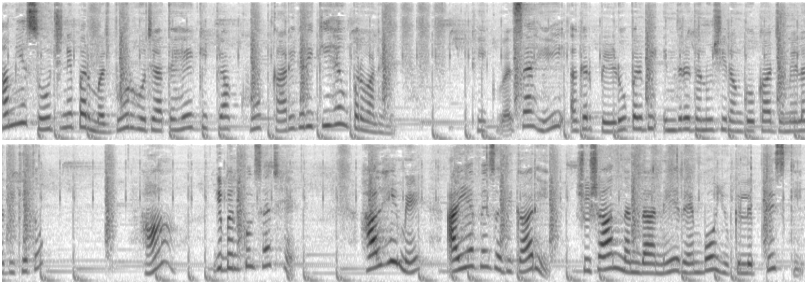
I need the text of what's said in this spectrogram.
हम ये सोचने पर मजबूर हो जाते हैं कि क्या खूब कारीगरी की है ऊपर वाले ने। ठीक वैसा ही अगर पेड़ों पर भी इंद्रधनुषी रंगों का जमेला दिखे तो? हाँ ये बिल्कुल सच है। हाल ही में आईएफएस अधिकारी सुशांत नंदा ने रेम्बो यूकिलिप्टिस की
